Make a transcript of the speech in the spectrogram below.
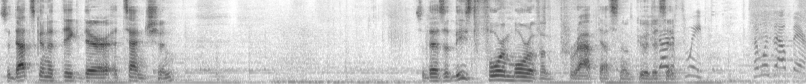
So that's gonna take their attention. So there's at least four more of them. Crap, that's no good, is it? sweep. Someone's out there.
